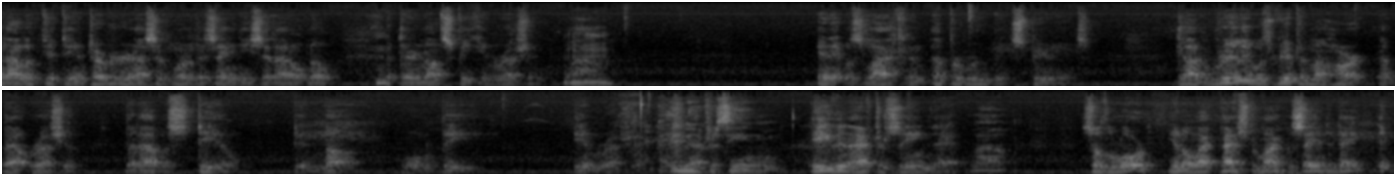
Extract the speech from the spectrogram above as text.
And I looked at the interpreter and I said, What are they saying? He said, I don't know, hmm. but they're not speaking Russian. Wow. and it was like an upper room experience. God really was gripping my heart about Russia, but I was still did not want to be in Russia, Even after seeing, even after seeing that. wow. So the Lord, you know, like Pastor Mike was saying today,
